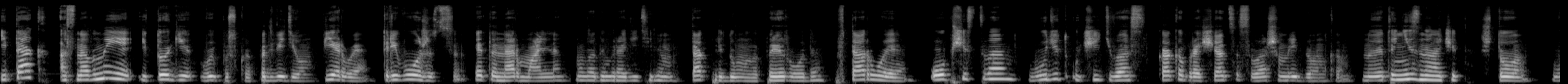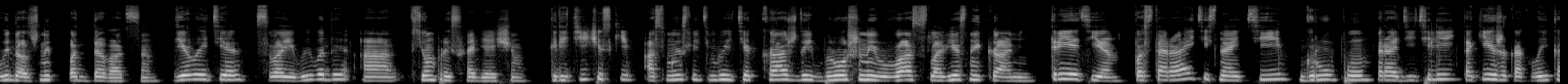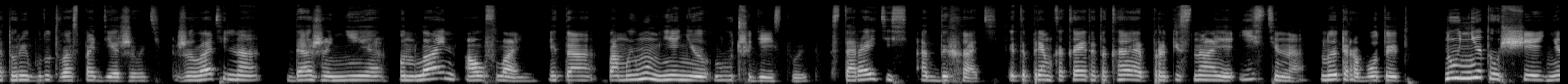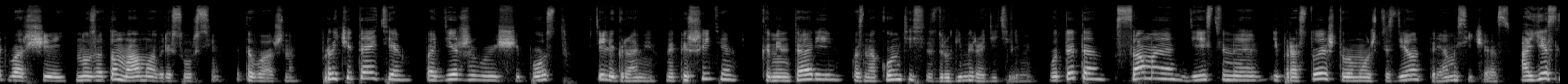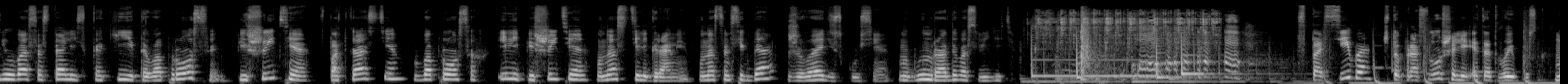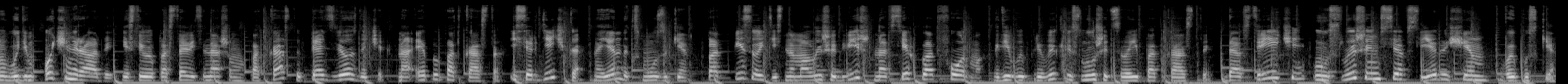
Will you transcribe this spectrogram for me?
Итак, основные итоги выпуска подведем. Первое. Тревожиться. Это нормально молодым родителям. Так придумала природа. Второе. Общество будет учить вас, как обращаться с вашим ребенком. Но это не значит, что вы должны поддаваться. Делайте свои выводы о всем происходящем критически осмысливайте каждый брошенный в вас словесный камень. Третье. Постарайтесь найти группу родителей, таких же, как вы, которые будут вас поддерживать. Желательно даже не онлайн, а офлайн. Это, по моему мнению, лучше действует. Старайтесь отдыхать. Это прям какая-то такая прописная истина, но это работает. Ну, нет ущей, нет борщей, но зато мама в ресурсе. Это важно. Прочитайте поддерживающий пост в Телеграме. Напишите комментарии, познакомьтесь с другими родителями. Вот это самое действенное и простое, что вы можете сделать прямо сейчас. А если у вас остались какие-то вопросы, пишите в подкасте в вопросах или пишите у нас в Телеграме. У нас там всегда живая дискуссия. Мы будем рады вас видеть. Спасибо, что прослушали этот выпуск. Мы будем очень рады, если вы поставите нашему подкасту 5 звездочек на Apple подкастах и сердечко на Яндекс Музыке. Подписывайтесь на Малыш и Движ на всех платформах, где вы привыкли слушать свои подкасты. До встречи, услышимся в следующем выпуске.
